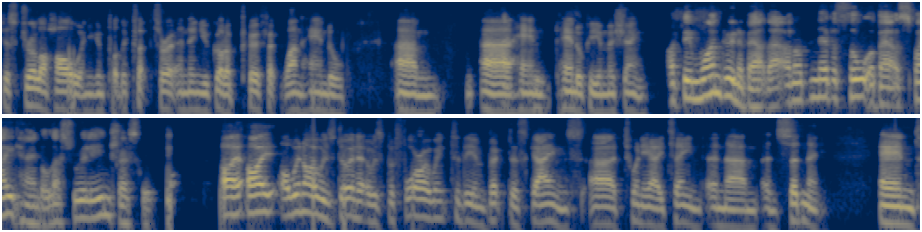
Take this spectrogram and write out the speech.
just drill a hole, and you can put the clip through it, and then you've got a perfect one handle um, uh, hand handle for your machine. I've been wondering about that, and I've never thought about a spade handle. That's really interesting. I, I, when I was doing it, it was before I went to the Invictus Games, uh, 2018 in um, in Sydney, and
